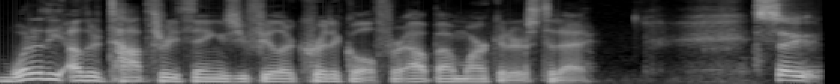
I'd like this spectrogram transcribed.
what are the other top three things you feel are critical for outbound marketers today? So,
